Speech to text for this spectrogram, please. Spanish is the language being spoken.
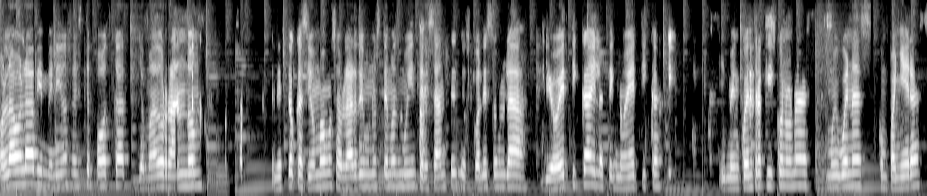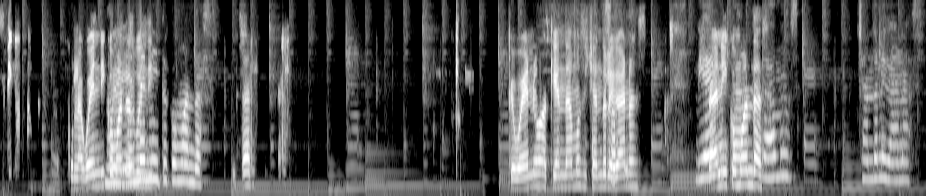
Hola, hola, bienvenidos a este podcast llamado Random. En esta ocasión vamos a hablar de unos temas muy interesantes, los cuales son la bioética y la tecnoética. Y me encuentro aquí con unas muy buenas compañeras, con la Wendy. ¿Cómo Muy andas, bien, Wendy? ¿tú cómo andas? ¿Qué tal? Qué bueno, aquí andamos echándole ganas. Bien, Dani, ¿cómo andas? estamos echándole ganas.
